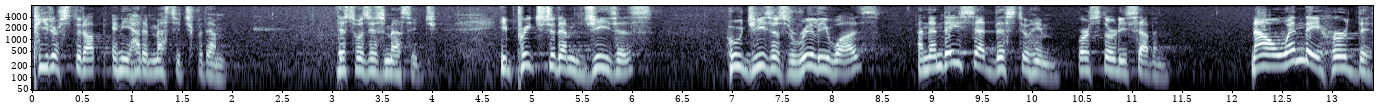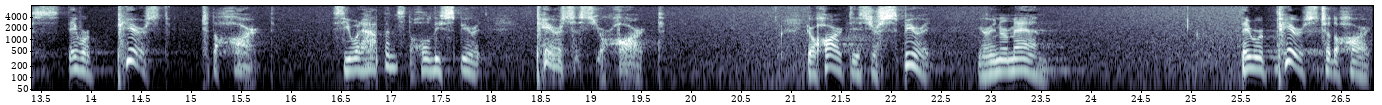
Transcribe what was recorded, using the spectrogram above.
Peter stood up and he had a message for them. This was his message. He preached to them Jesus, who Jesus really was, and then they said this to him, verse 37. Now, when they heard this, they were pierced to the heart. See what happens? The Holy Spirit pierces your heart. Your heart is your spirit, your inner man. They were pierced to the heart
